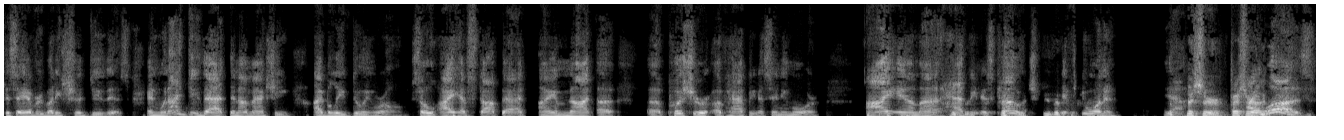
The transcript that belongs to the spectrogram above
to say everybody should do this. And when I do that, then I'm actually, I believe, doing wrong. So I have stopped that. I am not a, a pusher of happiness anymore. I am a happiness coach. if you want to, yeah, pusher, pusher. I was.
